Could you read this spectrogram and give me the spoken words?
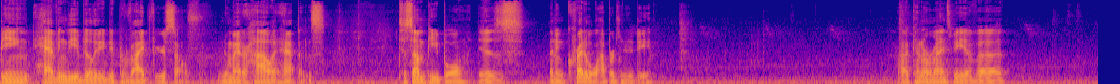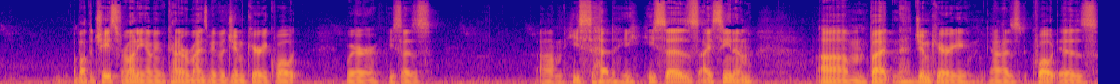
Being having the ability to provide for yourself, no matter how it happens, to some people is an incredible opportunity. Uh, kind of reminds me of a about the chase for money. I mean, it kind of reminds me of a Jim Carrey quote where he says, um, he said, he, he says, I seen him. Um, but Jim Carrey's quote is,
